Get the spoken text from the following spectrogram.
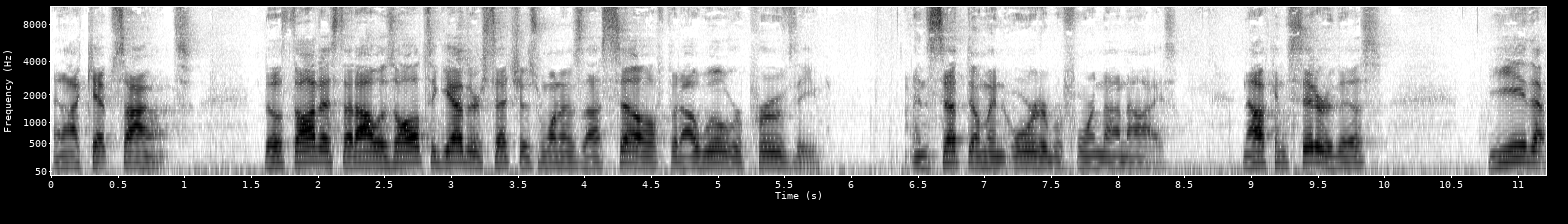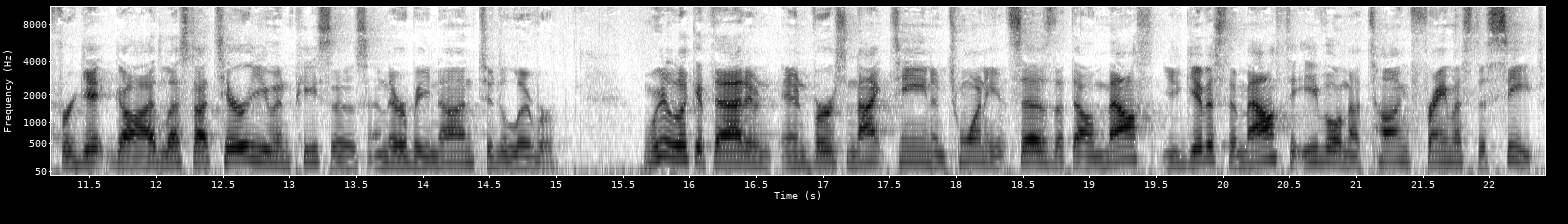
and I kept silence. Thou thoughtest that I was altogether such as one as thyself, but I will reprove thee, and set them in order before thine eyes. Now consider this, ye that forget God, lest I tear you in pieces, and there be none to deliver. When we look at that in, in verse 19 and 20, it says that thou mouth, you givest a mouth to evil, and thy tongue framest deceit.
